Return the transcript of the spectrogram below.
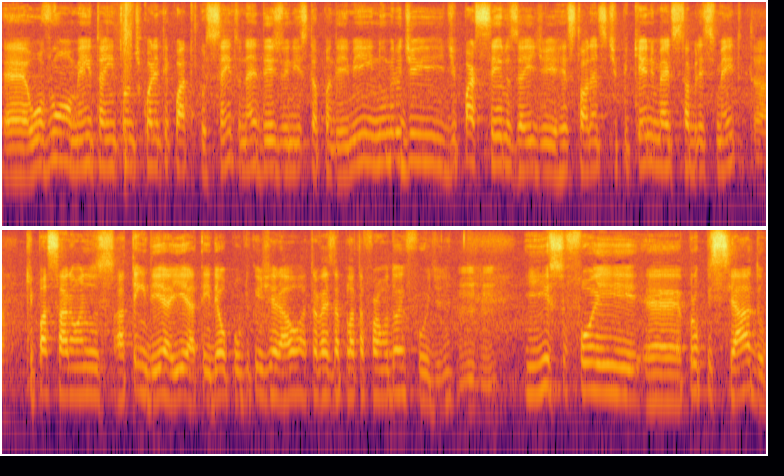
é, houve um aumento aí em torno de 44%, né, desde o início da pandemia, em número de, de parceiros aí de restaurantes de pequeno e médio estabelecimento tá. que passaram a nos atender aí, atender ao público em geral através da plataforma do iFood, né? Uhum. E isso foi é, propiciado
